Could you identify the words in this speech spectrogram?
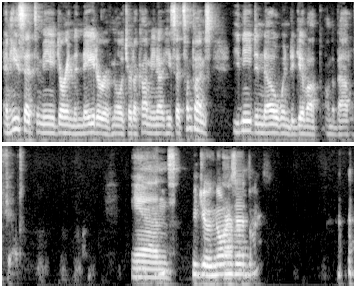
and he said to me during the nadir of military.com, you know, he said sometimes you need to know when to give up on the battlefield. And did you ignore uh, his advice?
